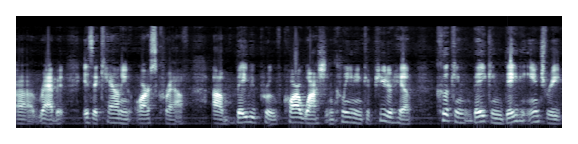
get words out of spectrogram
uh, rabbit is accounting, arts craft, um, baby proof, car washing, cleaning, computer help, cooking, baking, data entry,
